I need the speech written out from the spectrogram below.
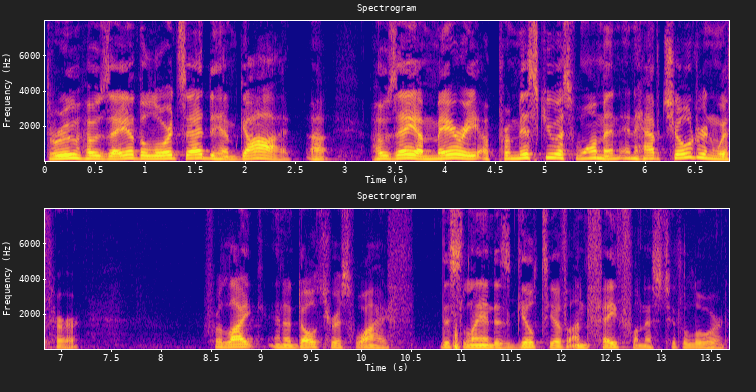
through Hosea, the Lord said to him, God, uh, Hosea, marry a promiscuous woman and have children with her for like an adulterous wife, this land is guilty of unfaithfulness to the Lord.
